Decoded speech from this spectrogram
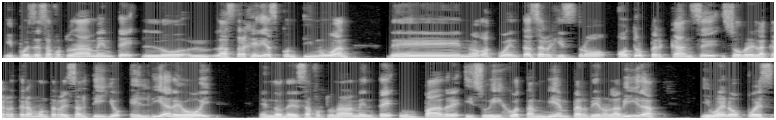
y pues desafortunadamente las tragedias continúan. De nueva cuenta se registró otro percance sobre la carretera Monterrey-Saltillo el día de hoy, en donde desafortunadamente un padre y su hijo también perdieron la vida. Y bueno, pues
